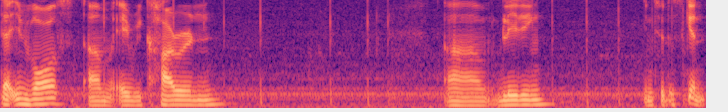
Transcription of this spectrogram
that involves um, a recurrent um, bleeding into the skin.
